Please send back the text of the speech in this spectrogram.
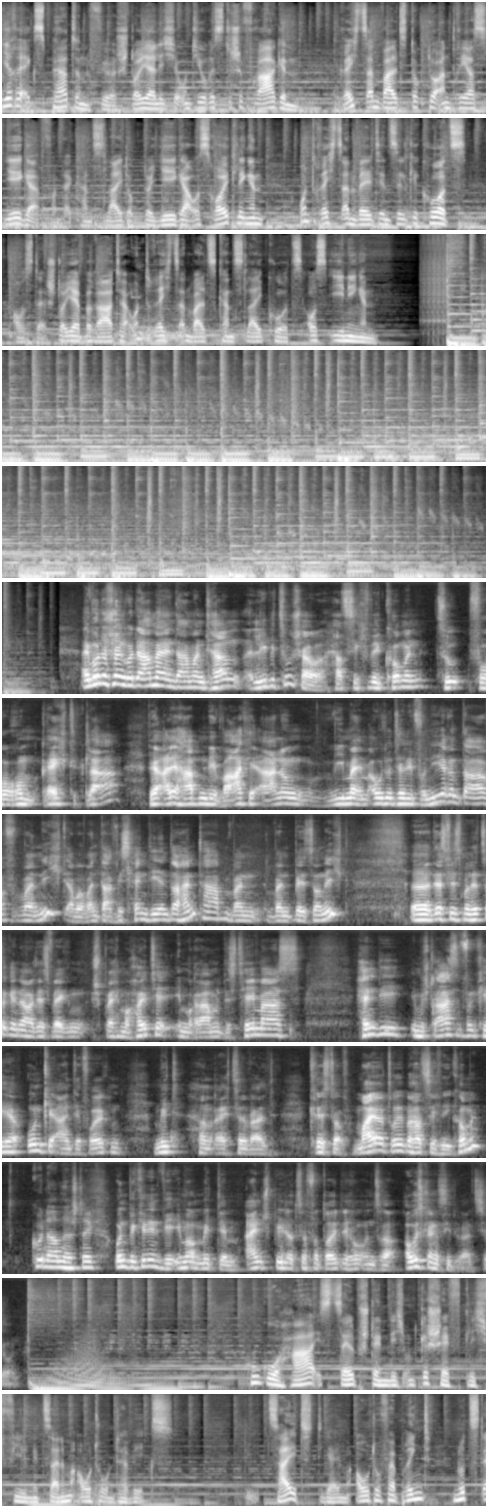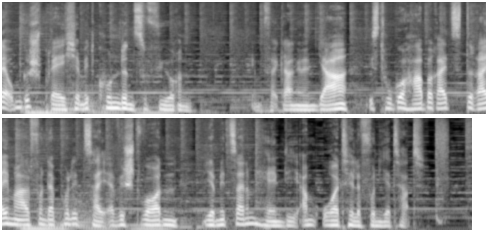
Ihre Experten für steuerliche und juristische Fragen. Rechtsanwalt Dr. Andreas Jäger von der Kanzlei Dr. Jäger aus Reutlingen und Rechtsanwältin Silke Kurz aus der Steuerberater- und Rechtsanwaltskanzlei Kurz aus Eningen. Ein wunderschönen guten Abend, meine Damen und Herren, liebe Zuschauer. Herzlich willkommen zu Forum Recht. Klar, wir alle haben eine vage Ahnung, wie man im Auto telefonieren darf, wann nicht. Aber wann darf ich das Handy in der Hand haben, wann, wann besser nicht? Äh, das wissen wir nicht so genau. Deswegen sprechen wir heute im Rahmen des Themas Handy im Straßenverkehr, ungeahnte Folgen mit Herrn Rechtsanwalt Christoph Mayer drüber. Herzlich willkommen. Guten Abend, Herr Steck. Und beginnen wie immer mit dem Einspieler zur Verdeutlichung unserer Ausgangssituation. Hugo H. ist selbstständig und geschäftlich viel mit seinem Auto unterwegs. Die Zeit, die er im Auto verbringt, nutzt er, um Gespräche mit Kunden zu führen. Im vergangenen Jahr ist Hugo H. bereits dreimal von der Polizei erwischt worden, wie er mit seinem Handy am Ohr telefoniert hat.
